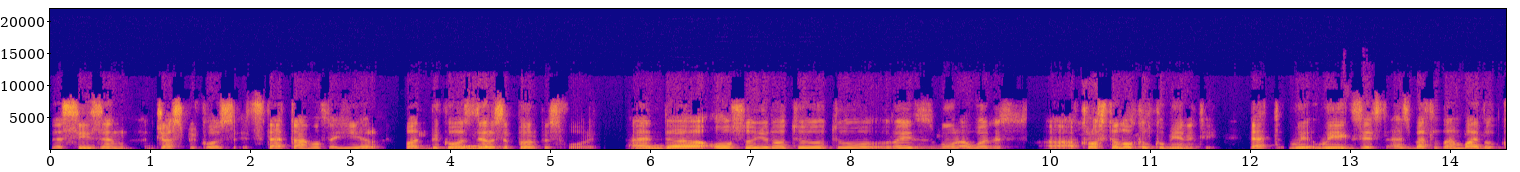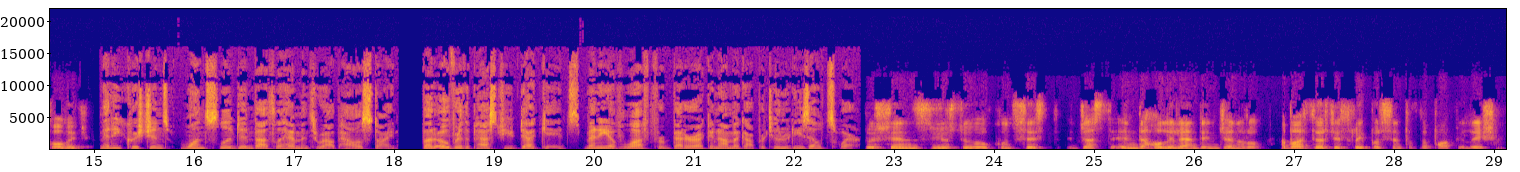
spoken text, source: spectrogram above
the season just because it's that time of the year, but because there is a purpose for it. And uh, also, you know, to, to raise more awareness uh, across the local community that we, we exist as Bethlehem Bible College. Many Christians once lived in Bethlehem and throughout Palestine. But over the past few decades, many have left for better economic opportunities elsewhere. Christians used to consist just in the Holy Land in general, about 33% of the population.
